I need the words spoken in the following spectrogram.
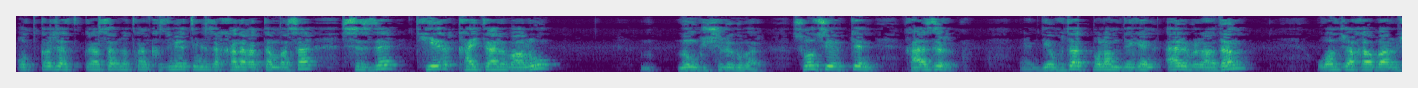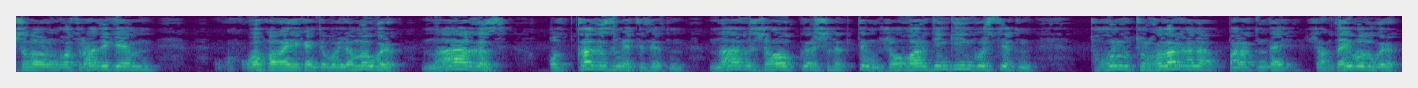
ұлтқа жасап жатқан қызметіңізге қанағаттанбаса сізді кері қайтарып алу мүмкіншілігі бар сол себептен қазір депутат болам деген әрбір адам ол жаққа барып жыл орынға отырады екен. Оп екен деп ойламау керек. Нағыз ұлтқа қызмет ететін нағыз жауапкершіліктің жоғары деңгейін көрсететін тұғырлы тұлғалар ғана баратындай жағдай болу керек.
